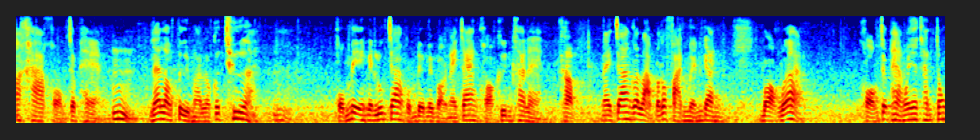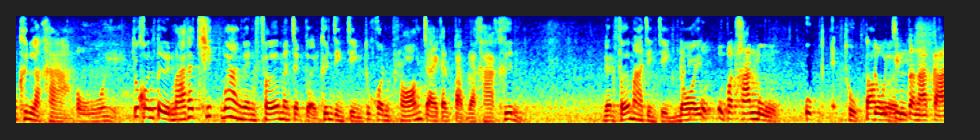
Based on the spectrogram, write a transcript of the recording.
ราคาของจะแพงอืมและเราตื่นมาเราก็เชื่ออผมเองเป็นลูกจ้างผมเดินไปบอกนายจ้างขอขึ้นค่าแรงครับนายจ้างก็หลับแล้วก็ฝันเหมือนกัน บอกว่าของจะแพงเพราะฉะนั้นฉันต้องขึ้นราคา โอ้ย ทุกคนตื่นมาถ้าคิดว่าเงินเฟอ้อมันจะเกิดขึ้นจริง ๆ ทุกคนพร้อมใจกันปรับราคาขึ้น เงินเฟอ้อมาจริง ๆ โดยอุอุปทานหมู่ อุปถูกต้องโดยเลจินตนาการ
